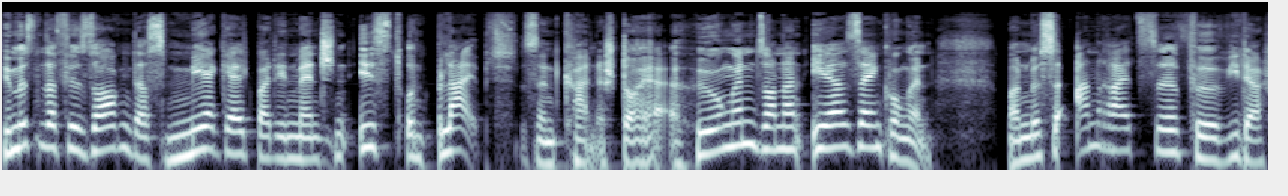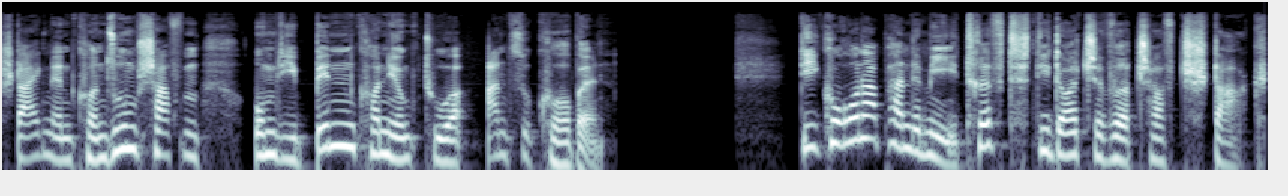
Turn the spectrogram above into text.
Wir müssen dafür sorgen, dass mehr Geld bei den Menschen ist und bleibt. Es sind keine Steuererhöhungen, sondern eher Senkungen. Man müsse Anreize für wieder steigenden Konsum schaffen, um die Binnenkonjunktur anzukurbeln. Die Corona-Pandemie trifft die deutsche Wirtschaft stark.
